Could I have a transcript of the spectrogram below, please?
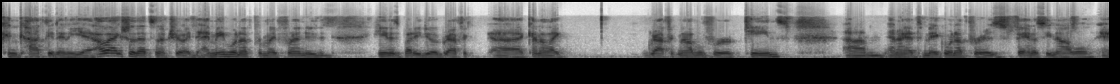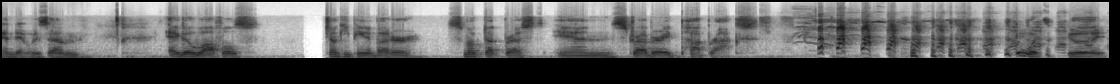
concocted any yet. Oh, actually, that's not true. I, I made one up for my friend who he and his buddy do a graphic uh, kind of like graphic novel for teens, um, and I had to make one up for his fantasy novel, and it was um, Eggo waffles, chunky peanut butter, smoked duck breast, and strawberry pop rocks. It was good.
